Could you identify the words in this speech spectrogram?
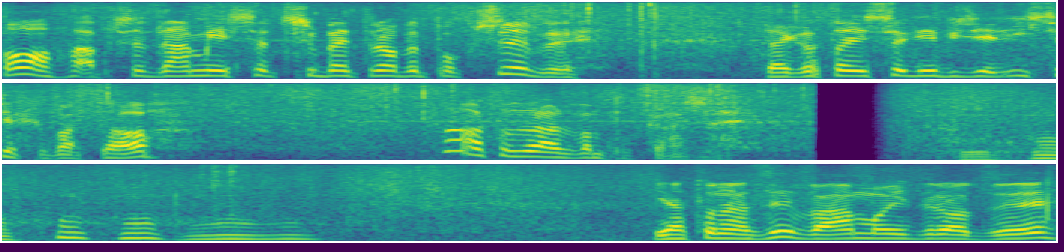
O, a przed nami jeszcze 3-metrowe pokrzywy. Tego to jeszcze nie widzieliście chyba, co? No to zaraz wam pokażę. Ja to nazywam, moi drodzy,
